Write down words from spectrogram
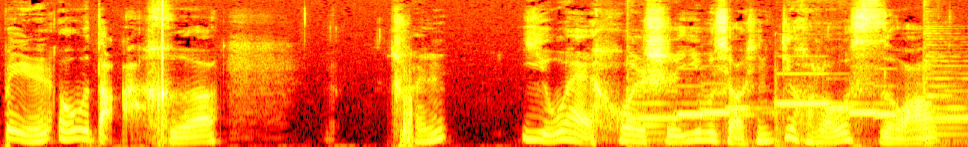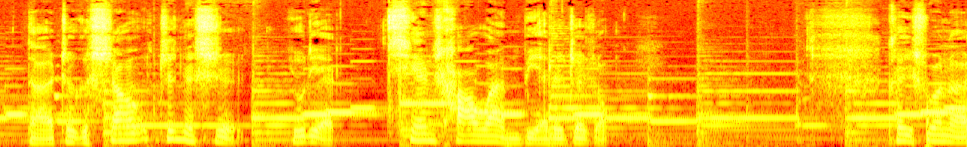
被人殴打和纯意外或者是一不小心掉楼死亡的这个伤，真的是有点千差万别的这种。可以说呢，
